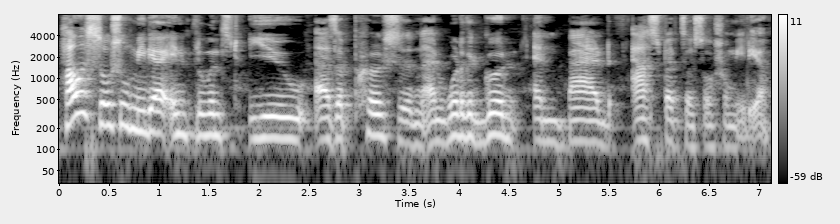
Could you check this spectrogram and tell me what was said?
How has social media influenced you as a person, and what are the good and bad aspects of social media?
